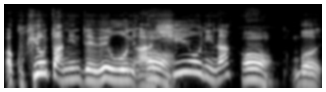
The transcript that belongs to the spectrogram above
아 국회의원도 아닌데 왜 의원 아 어. 시의원이나 어. 뭐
